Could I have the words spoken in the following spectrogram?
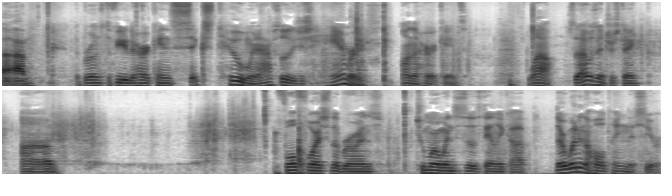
Uh, um, the Bruins defeated the Hurricanes 6 2 and absolutely just hammered on the Hurricanes. Wow, so that was interesting. Um, full force of the Bruins. Two more wins to the Stanley Cup. They're winning the whole thing this year.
